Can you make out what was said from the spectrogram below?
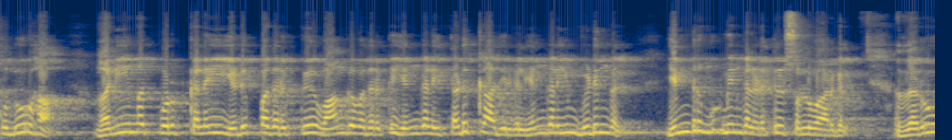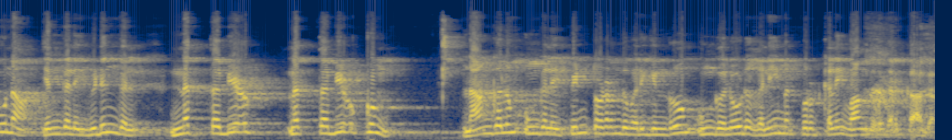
ஹுதூஹா. கனிமத் பொருட்களை எடுப்பதற்கு வாங்குவதற்கு எங்களை தடுக்காதீர்கள் எங்களையும் விடுங்கள் என்று மீன்களிடத்தில் சொல்லுவார்கள். தரூனா எங்களை விடுங்கள். நத்தபிழுக்கும் நாங்களும் உங்களை பின்தொடர்ந்து வருகின்றோம் உங்களோடு கனிமத் பொருட்களை வாங்குவதற்காக.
